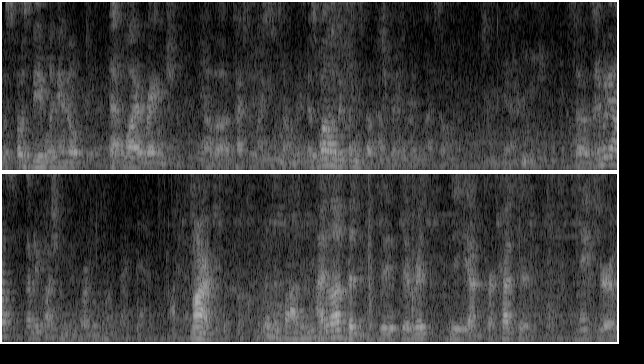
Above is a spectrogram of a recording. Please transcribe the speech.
was supposed to be able to handle that wide range of uh, types of tones, as well as the clean stuff that you guys heard in the last song. Yeah. So does anybody else have any questions before I move on? Mark, Doesn't bother me. I love the, the, the, ri- the uh, percussive nature of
